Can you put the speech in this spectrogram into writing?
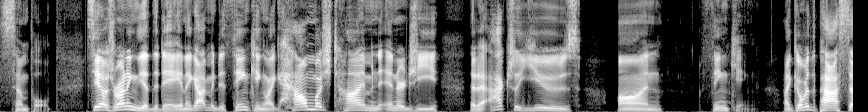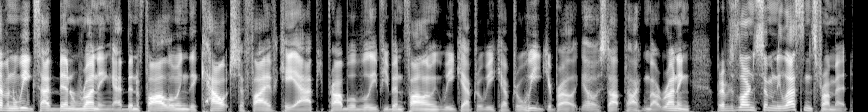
simple. See, I was running the other day and it got me to thinking like how much time and energy that I actually use on thinking. Like over the past seven weeks, I've been running. I've been following the Couch to 5K app. You probably, if you've been following week after week after week, you're probably like, oh, stop talking about running. But I've just learned so many lessons from it.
